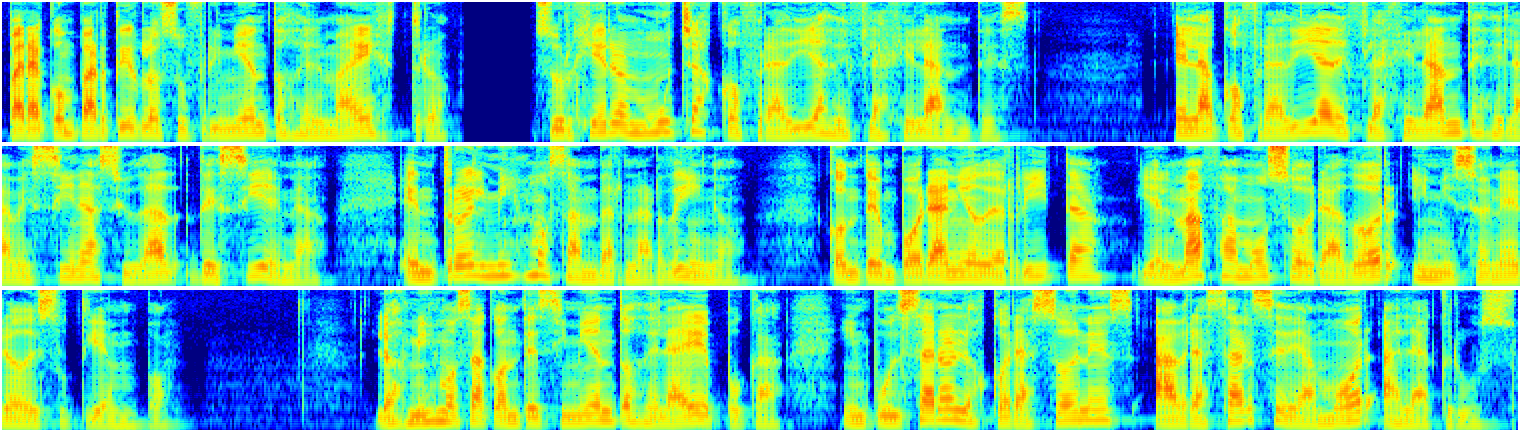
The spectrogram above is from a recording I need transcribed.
Para compartir los sufrimientos del Maestro, surgieron muchas cofradías de flagelantes. En la cofradía de flagelantes de la vecina ciudad de Siena entró el mismo San Bernardino, contemporáneo de Rita y el más famoso orador y misionero de su tiempo. Los mismos acontecimientos de la época impulsaron los corazones a abrazarse de amor a la cruz.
